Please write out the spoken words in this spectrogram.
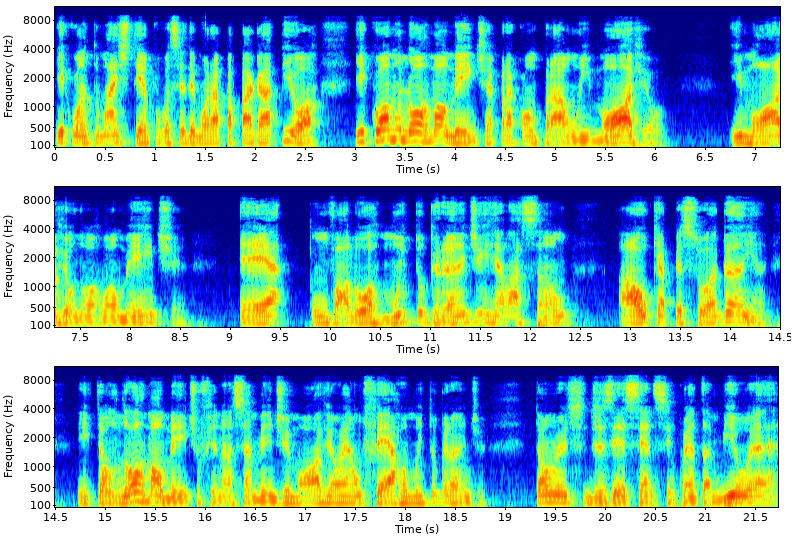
e quanto mais tempo você demorar para pagar, pior. E como normalmente é para comprar um imóvel, imóvel normalmente é um valor muito grande em relação ao que a pessoa ganha. Então, normalmente, o financiamento de imóvel é um ferro muito grande. Então, dizer 150 mil é,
